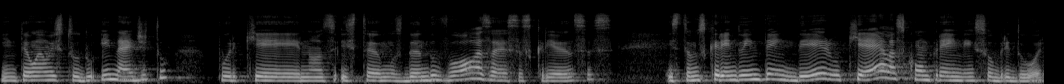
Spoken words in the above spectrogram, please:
Então, é um estudo inédito, porque nós estamos dando voz a essas crianças Estamos querendo entender o que elas compreendem sobre dor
